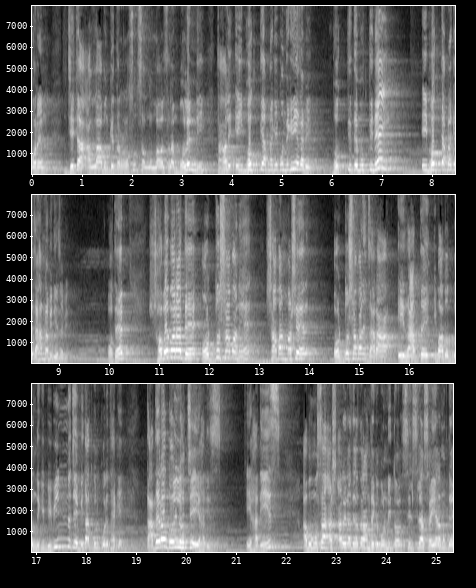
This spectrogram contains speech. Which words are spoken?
করেন যেটা আল্লাহ এবং তার রসুল সাল্লাহ সাল্লাম বলেননি, তাহলে এই ভক্তি আপনাকে কোন দিকে নিয়ে যাবে? ভক্তিতে মুক্তি নেই। এই ভক্তি আপনাকে জাহান নামে নিয়ে যাবে। অতএব সবে বারাতে অর্ধ সাবানে, সাবান মাসের অর্ধ সাবানে যারা এই রাতে ইবাদত বন্দিকে বিভিন্ন যে বিদাতগুলো করে থাকে, তাদেরও দলিল হচ্ছে এই হাদিস। এই হাদিস আবু মুসা আশআরি রাদিয়াল্লাহু থেকে বর্ণিত সিলসিলা সহিয়ার মধ্যে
